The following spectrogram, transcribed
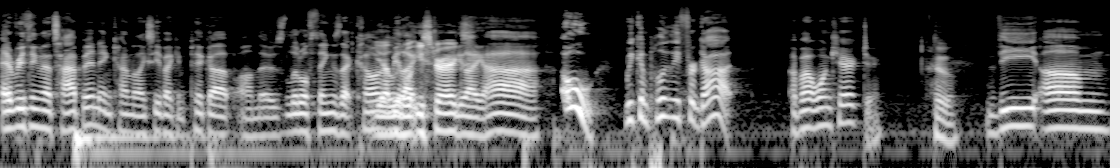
everything that's happened and kind of like see if I can pick up on those little things that come. Yeah, and be little like, Easter eggs. Be like, ah, oh, we completely forgot about one character. Who? The um.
